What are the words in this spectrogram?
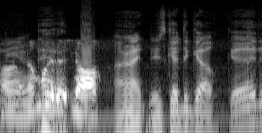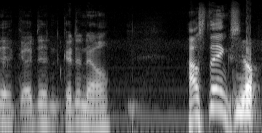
All right, I'm yeah. with it, y'all. All right, he's good to go. Good, good, to, good to know. How's things? Yep, yep.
